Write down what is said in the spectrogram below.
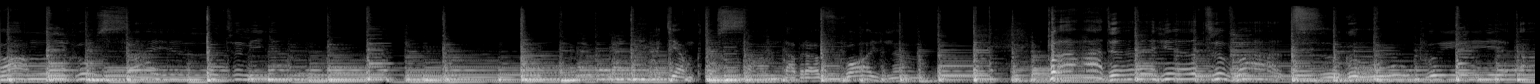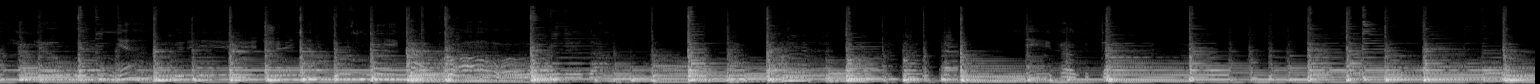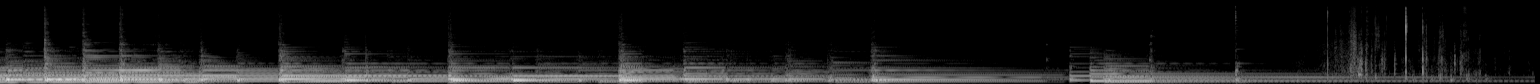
Он кусает меня Тем, кто сам добровольно Падает в ад go.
